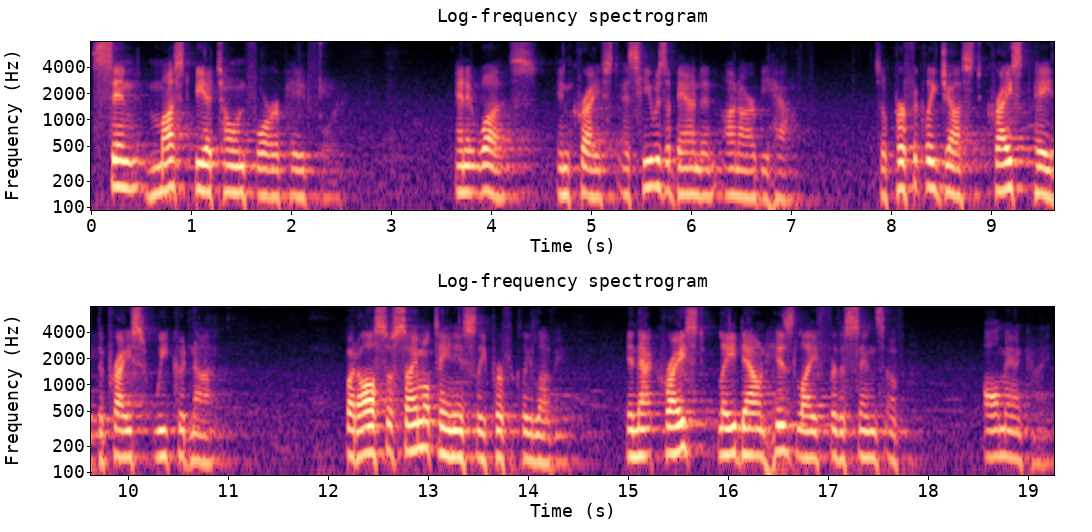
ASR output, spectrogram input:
sin must be atoned for or paid for. And it was in Christ as he was abandoned on our behalf. So perfectly just, Christ paid the price we could not, but also simultaneously perfectly loving, in that Christ laid down his life for the sins of all mankind,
